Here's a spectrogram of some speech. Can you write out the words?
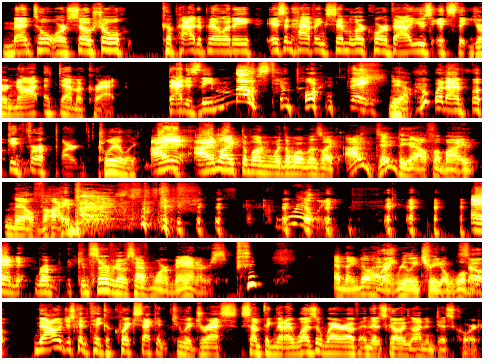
mental or social compatibility, isn't having similar core values, it's that you're not a Democrat. That is the most important thing Yeah. when I'm looking for a partner. clearly? I I like the one where the woman's like, I dig the alpha my male vibe. really? And re- conservatives have more manners. and they know how Right. to really treat a woman. So now I'm just going to take a quick second to address something that I was aware of and that's going on in Discord.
